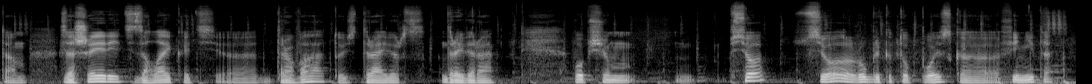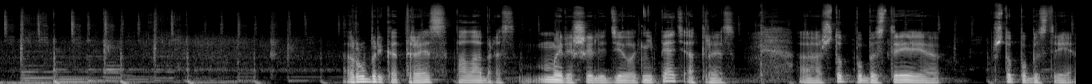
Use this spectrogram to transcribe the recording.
там, зашерить, залайкать э, дрова, то есть драйверс, драйвера. В общем, все, все, рубрика топ-поиска финита. Рубрика Трес Палабрас. Мы решили делать не 5, а Трес, чтобы побыстрее, чтобы побыстрее.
